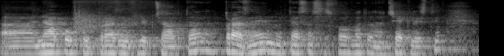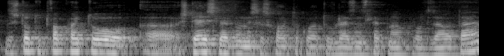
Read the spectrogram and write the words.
а, няколко празни флипчарта, празни, но те са с формата на чеклисти, защото това, което а, ще изследваме с хората, когато влезем след малко в залата е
